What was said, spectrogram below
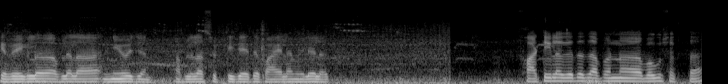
हे वेगळं आपल्याला नियोजन आपल्याला सुट्टीच्या इथे पाहायला मिळेलच. फाटीलगतच आपण अ, बघू शकता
